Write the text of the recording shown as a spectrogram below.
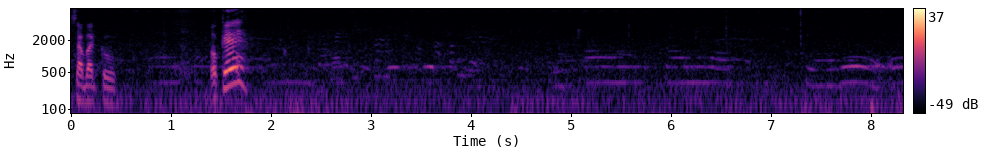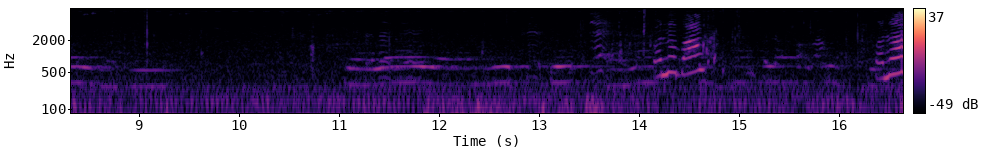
sahabatku. Oke? Bang? Mana?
